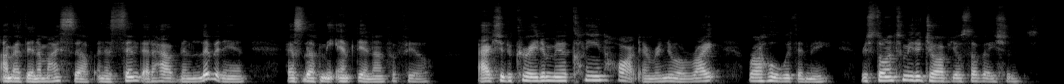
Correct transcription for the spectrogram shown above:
I'm at the end of myself, and the sin that I have been living in has left me empty and unfulfilled. I ask you to create in me a clean heart and renew a right Rahu within me, restoring to me the joy of your salvations.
